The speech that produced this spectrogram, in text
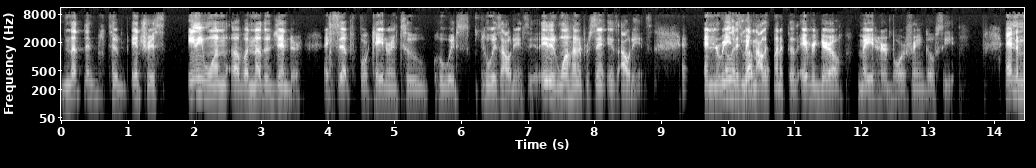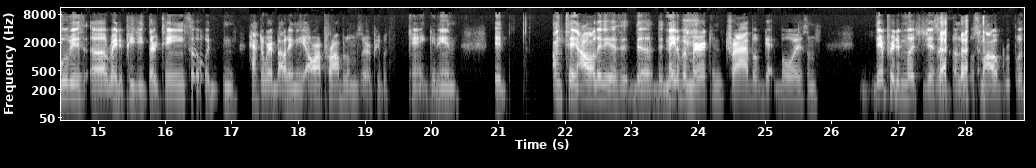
nothing to interest anyone of another gender except for catering to who its who its audience is. It is one hundred percent its audience, and the reason it's it's making all this money because every girl made her boyfriend go see it. And the movie is uh, rated PG thirteen, so it didn't have to worry about any R problems or people can't get in. It I'm telling you, all it is, is the the Native American tribe of boys. Um, they're pretty much just a, a little small group of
